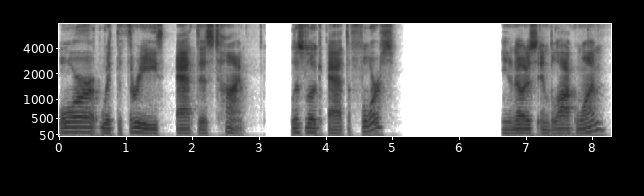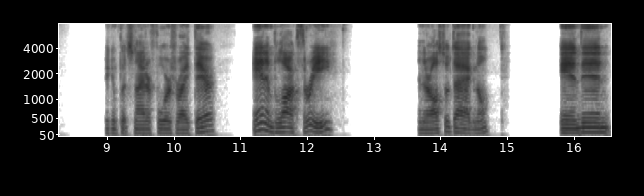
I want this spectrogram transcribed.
or with the threes at this time. Let's look at the fours. You'll notice in block one, we can put Snyder fours right there. And in block three, and they're also diagonal. And then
